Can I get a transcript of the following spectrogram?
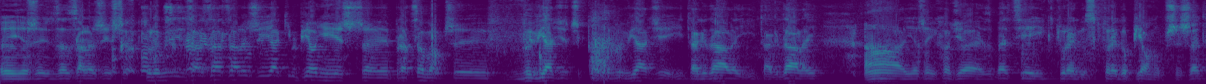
Y, Jeżeli za, zależy jeszcze w którym, za, za, zależy jakim pionie jeszcze pracował, czy w wywiadzie, czy kontrwywiadzie i tak dalej, i tak dalej. A jeżeli chodzi o SBC i którego, z którego pionu przyszedł,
